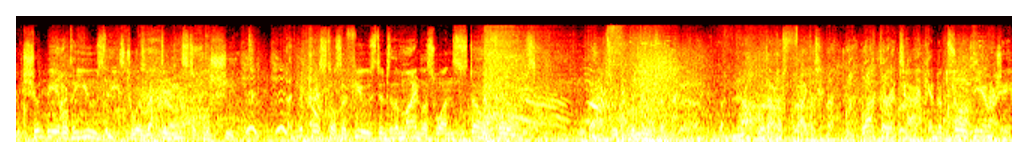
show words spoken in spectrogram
We should be able to use these to erect a mystical shield. The crystals are fused into the Mindless One's stone forms. Perhaps we can remove them, but not without a fight. Block their attack and absorb the energy.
